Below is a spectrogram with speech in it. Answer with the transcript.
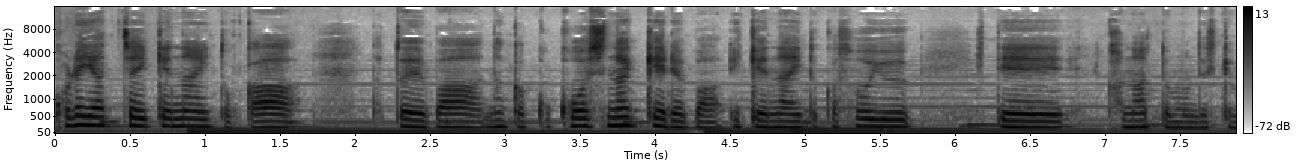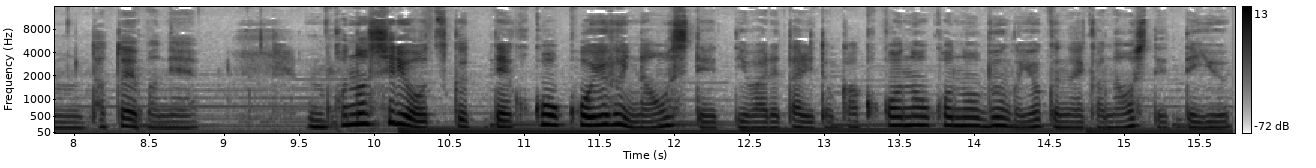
これやっちゃいけないとか例えばなんかこうこうしなければいけないとかそういう否定かなって思うんですけども例えばねこの資料を作ってここをこういうふうに直してって言われたりとかここのこの文が良くないから直してっていう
